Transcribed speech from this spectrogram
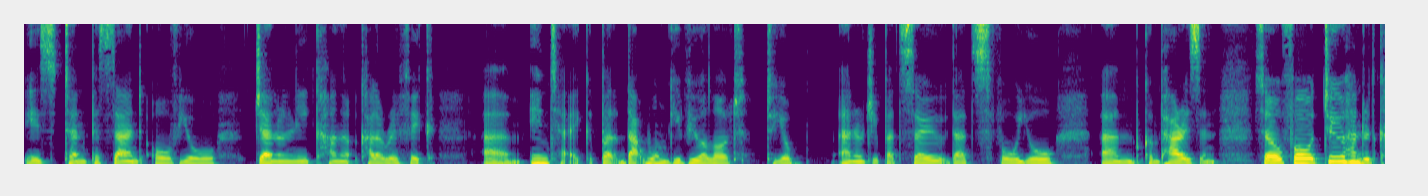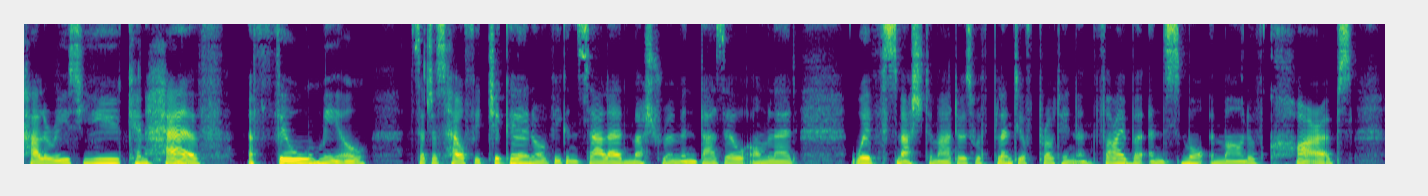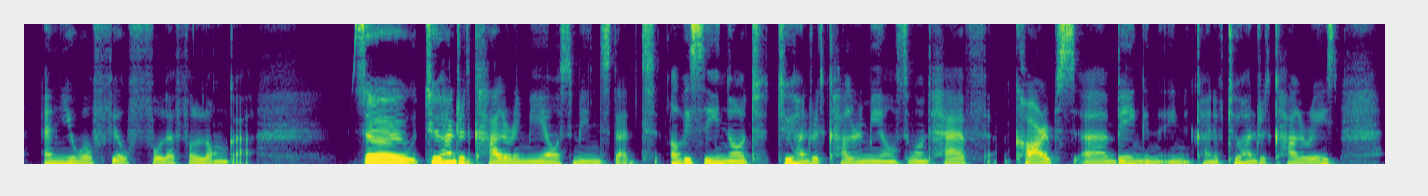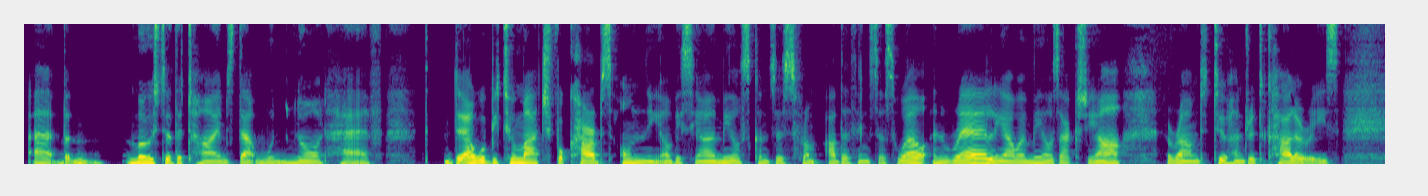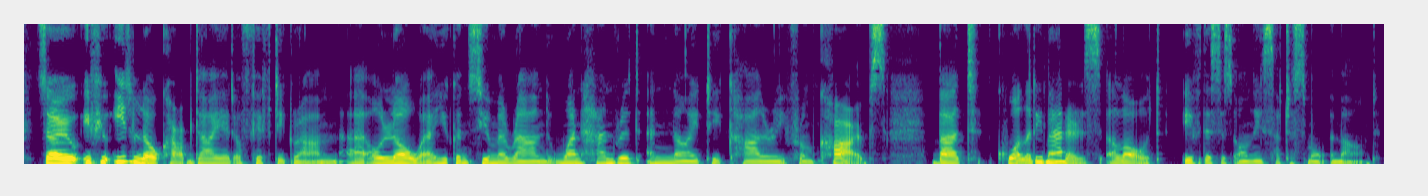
is 10% of your generally cal- calorific um, intake. But that won't give you a lot to your energy. But so that's for your um, comparison. So for 200 calories, you can have a full meal such as healthy chicken or vegan salad, mushroom and basil omelette with smashed tomatoes with plenty of protein and fiber and small amount of carbs and you will feel fuller for longer. So 200 calorie meals means that obviously not 200 calorie meals won't have carbs uh, being in, in kind of 200 calories, uh, but most of the times that would not have that would be too much for carbs only. Obviously, our meals consist from other things as well, and rarely our meals actually are around 200 calories. So, if you eat a low carb diet of 50 gram uh, or lower, you consume around 190 calorie from carbs. But quality matters a lot if this is only such a small amount.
